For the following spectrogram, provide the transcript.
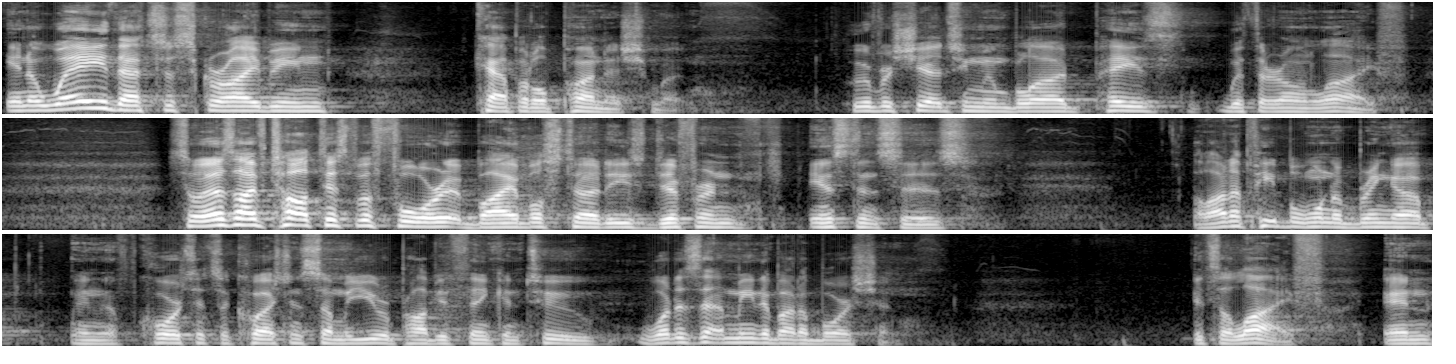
In a way, that's describing capital punishment. Whoever sheds human blood pays with their own life. So, as I've taught this before at Bible studies, different instances, a lot of people want to bring up, and of course, it's a question some of you are probably thinking too what does that mean about abortion? It's a life. And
